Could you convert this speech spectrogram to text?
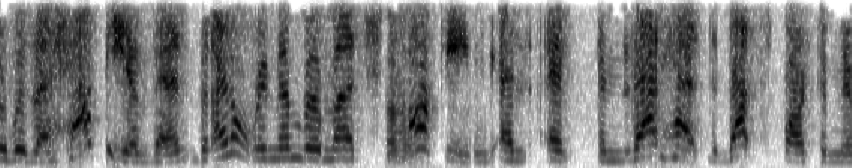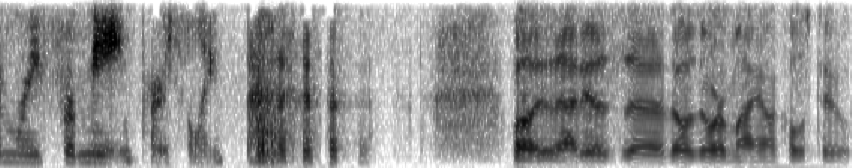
it was a happy event, but I don't remember much uh-huh. talking, and, and and that had that sparked a memory for me personally. well, that is uh, those were my uncles too.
